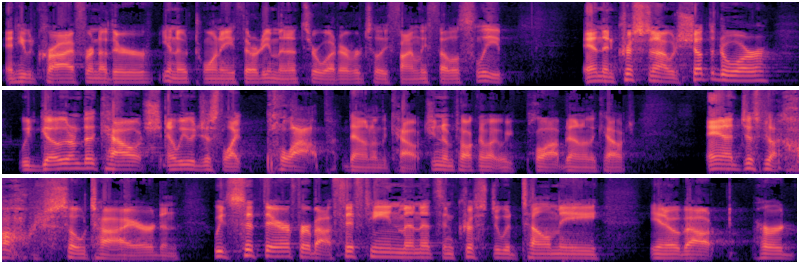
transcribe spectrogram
and he would cry for another, you know, 20, 30 minutes or whatever until he finally fell asleep. And then Krista and I would shut the door, we'd go under the couch and we would just like plop down on the couch. You know what I'm talking about? We plop down on the couch and just be like, oh, we're so tired. And we'd sit there for about 15 minutes and Krista would tell me, you know, about her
